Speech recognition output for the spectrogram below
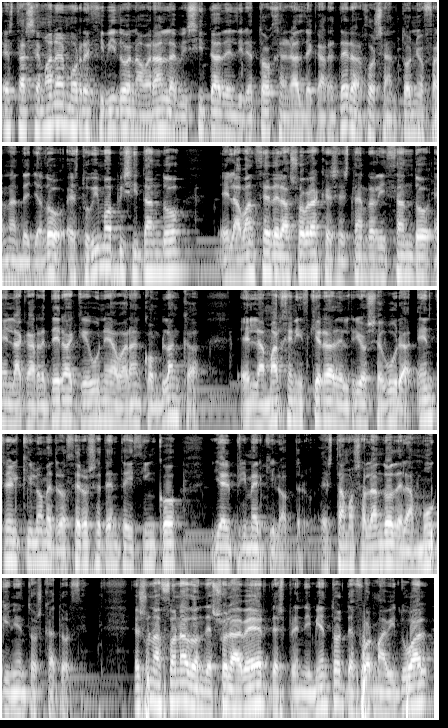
Esta semana hemos recibido en Abarán la visita del director general de carreteras, José Antonio Fernández Lladó. Estuvimos visitando el avance de las obras que se están realizando en la carretera que une Abarán con Blanca, en la margen izquierda del río Segura, entre el kilómetro 075 y el primer kilómetro. Estamos hablando de la MU 514. Es una zona donde suele haber desprendimientos de forma habitual,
